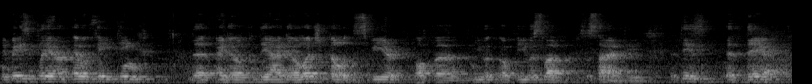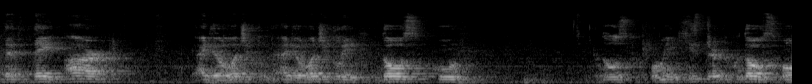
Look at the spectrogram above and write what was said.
they basically are evocating the, the ideological sphere of, uh, of Yugoslav society. That is, that they are, that they are ideologically, ideologically those who those who make history, those who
